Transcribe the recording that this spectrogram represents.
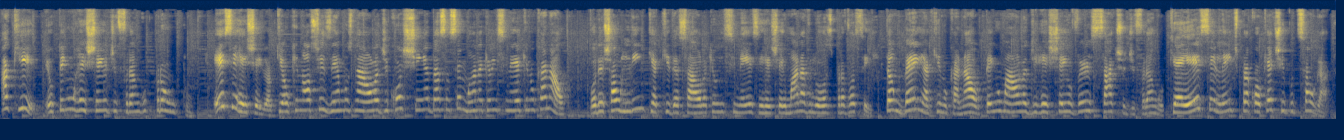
Aqui, eu tenho um recheio de frango pronto. Esse recheio aqui é o que nós fizemos na aula de coxinha dessa semana que eu ensinei aqui no canal. Vou deixar o link aqui dessa aula que eu ensinei esse recheio maravilhoso para vocês. Também aqui no canal tem uma aula de recheio versátil de frango, que é excelente para qualquer tipo de salgado.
